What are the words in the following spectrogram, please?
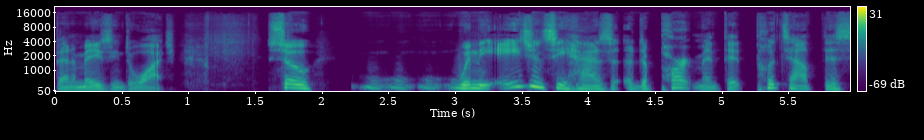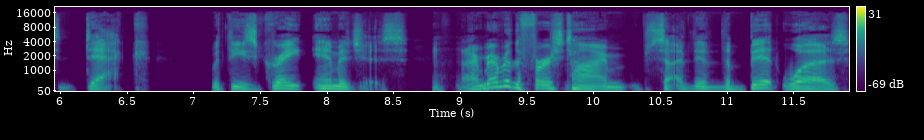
been amazing to watch. So w- when the agency has a department that puts out this deck with these great images, and I remember the first time so the, the bit was,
